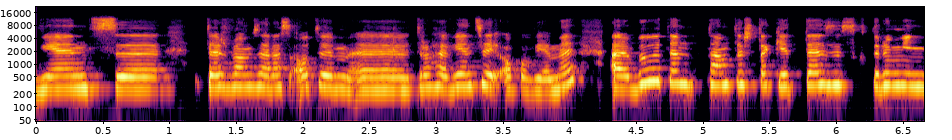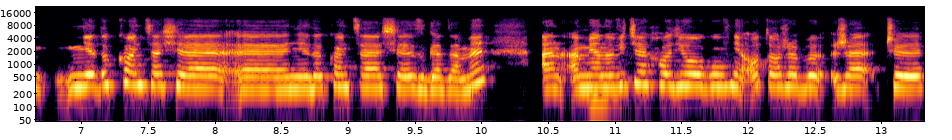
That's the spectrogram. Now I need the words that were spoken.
więc e, też Wam zaraz o tym trochę więcej opowiemy, ale były tam, tam też takie tezy, z którymi nie do końca się, nie do końca się zgadzamy, a, a mianowicie chodziło głównie o to, żeby, że czy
